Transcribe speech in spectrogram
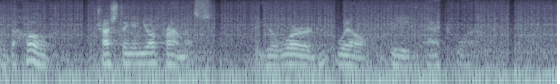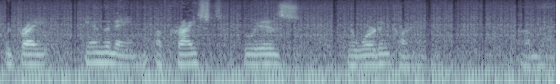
with the hope, trusting in your promise that your word will be at work. We pray in the name of Christ, who is the Word incarnate. Amen.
